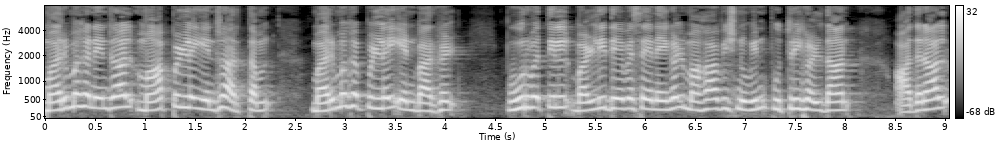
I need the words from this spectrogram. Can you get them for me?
மருமகன் என்றால் மாப்பிள்ளை என்று அர்த்தம். மருமக பிள்ளை என்பார்கள். பூர்வத்தில் வள்ளி தேவசேனைகள் மகாவிஷ்ணுவின் புத்திரிகள்தான். அதனால்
